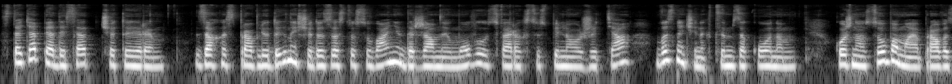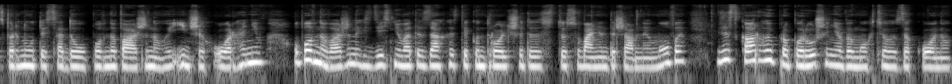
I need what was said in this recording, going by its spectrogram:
Стаття 54. Захист прав людини щодо застосування державної мови у сферах суспільного життя, визначених цим законом. Кожна особа має право звернутися до уповноваженого інших органів, уповноважених здійснювати захист і контроль щодо застосування державної мови зі скаргою про порушення вимог цього закону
